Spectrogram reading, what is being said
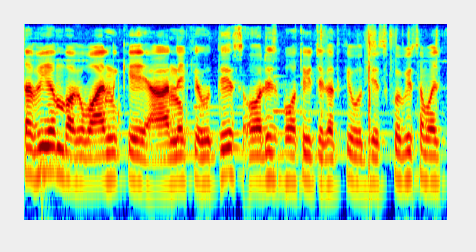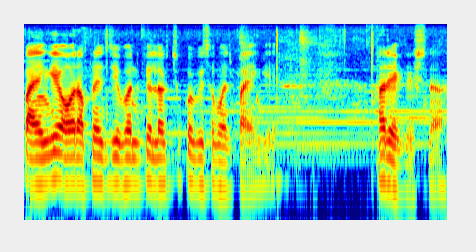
तभी हम भगवान के आने के उद्देश्य और इस भौतिक जगत के उद्देश्य को भी समझ पाएँगे और अपने जीवन के लक्ष्य को भी समझ पाएँगे। हरे कृष्णा।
